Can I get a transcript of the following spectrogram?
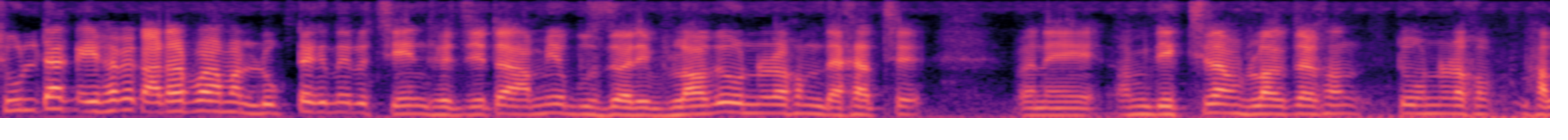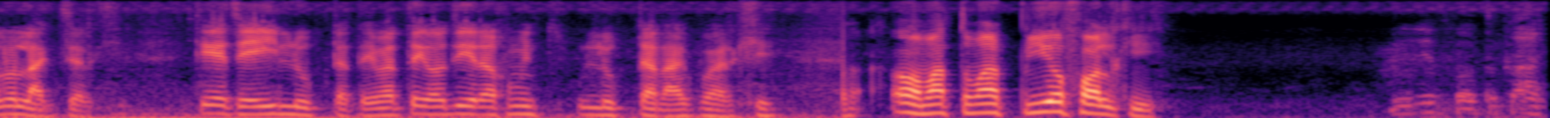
চুলটা এইভাবে কাটার পর আমার লুকটা কিন্তু একটু চেঞ্জ হয়েছে যেটা আমিও বুঝতে পারি। ভ্লগে অন্যরকম দেখাচ্ছে। মানে আমি দেখছিলাম ভ্লগ যখন একটু অন্যরকম ভালো লাগছে আর কি। ঠিক আছে এই লুকটাতে এবার থেকে ভাবছি এরকমই লুকটা রাখব আর কি। ও আমার তোমার প্রিয় ফল কি? দুধে কাঠ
